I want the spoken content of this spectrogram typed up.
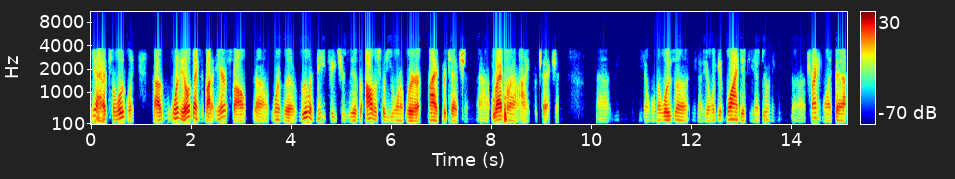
Yeah, yeah. absolutely. Uh, one of the other things about airsoft, uh, one of the really neat features is obviously you want to wear eye protection, uh, wraparound eye protection. Uh, you don't want to lose a, you know, you don't want to get blinded, you know, doing, uh, training like that.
